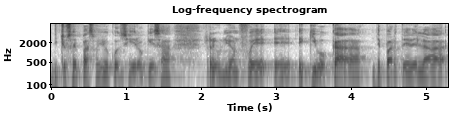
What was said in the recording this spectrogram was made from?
Dicho sea paso, yo considero que esa reunión fue equivocada de parte de la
